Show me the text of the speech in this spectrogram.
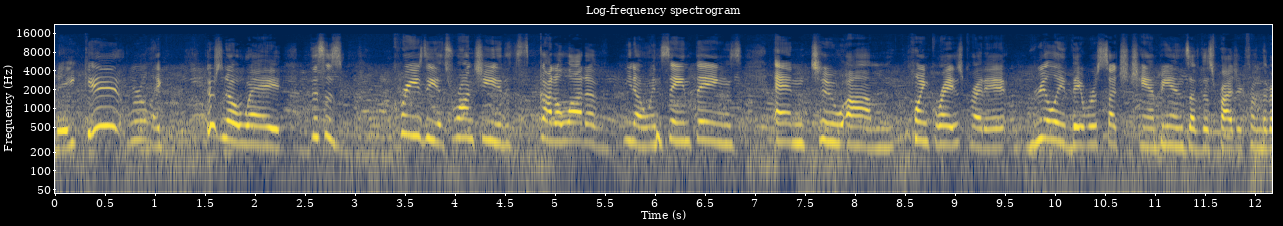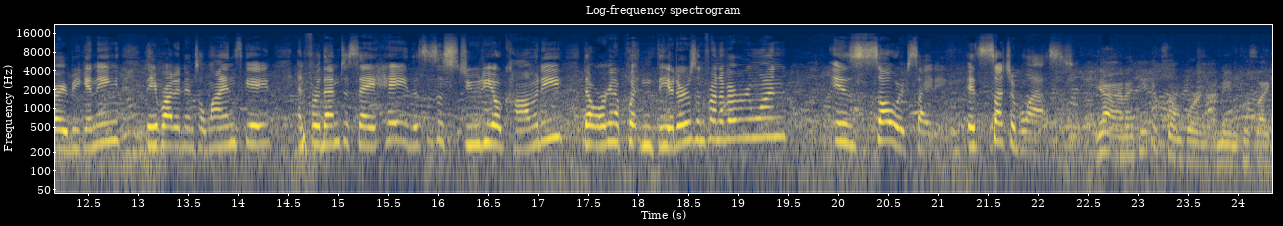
make it. We're like, there's no way. This is crazy. It's raunchy. It's got a lot of you know insane things. And to um, Point Grey's credit, really they were such champions of this project from the very beginning. They brought it into Lionsgate, and for them to say, "Hey, this is a studio comedy that we're going to put in theaters in front of everyone," is so exciting. It's such a blast. Yeah, and I think it's so important. I mean, because like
